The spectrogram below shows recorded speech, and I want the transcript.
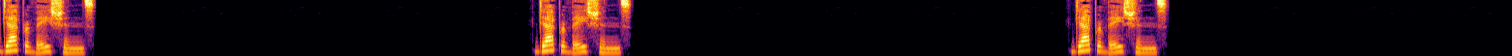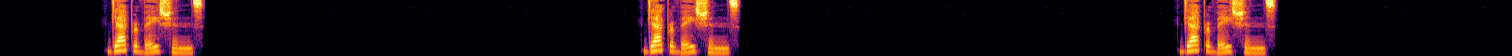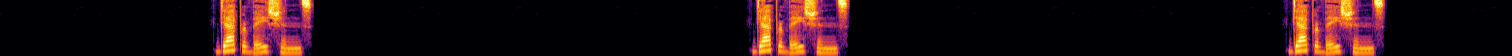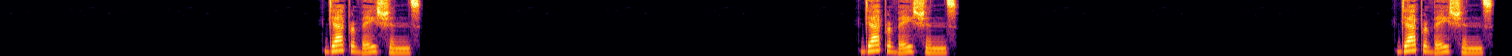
deprivations. Deprivations. Deprivations. Deprivations. Deprivations. Deprivations deprivations. Deprivations. Deprivations. Deprivations. Deprivations. Deprivations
